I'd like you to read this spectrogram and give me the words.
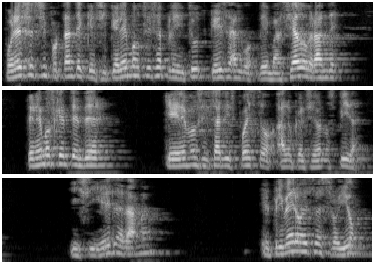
Por eso es importante que si queremos esa plenitud, que es algo demasiado grande, tenemos que entender que debemos estar dispuestos a lo que el Señor nos pida. Y si es la dama, el primero es nuestro yo.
